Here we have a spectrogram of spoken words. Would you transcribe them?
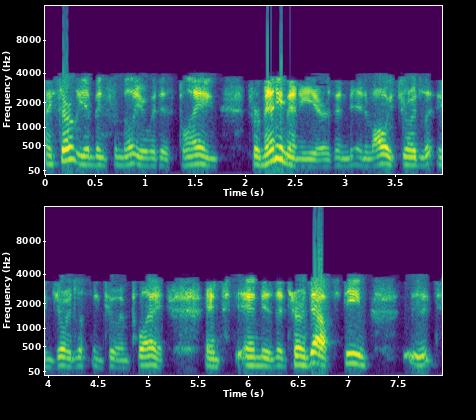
I certainly have been familiar with his playing for many, many years, and, and have always enjoyed enjoyed listening to him play. And and as it turns out, Steve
